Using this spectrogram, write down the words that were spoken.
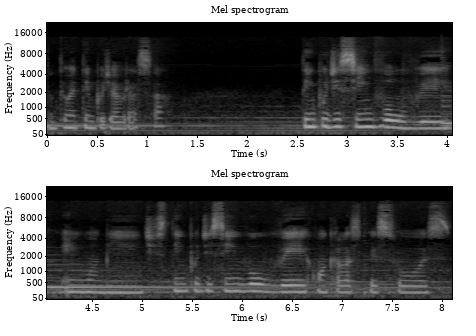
Então é tempo de abraçar. tempo de se envolver em um ambiente, tempo de se envolver com aquelas pessoas,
